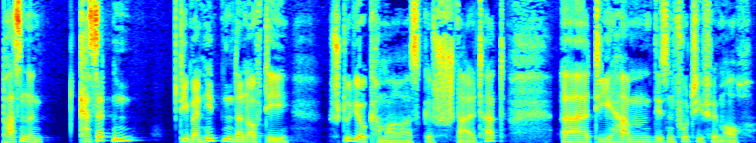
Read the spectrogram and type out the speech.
passenden Kassetten, die man hinten dann auf die Studiokameras geschnallt hat, äh, die haben diesen Fuji-Film auch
